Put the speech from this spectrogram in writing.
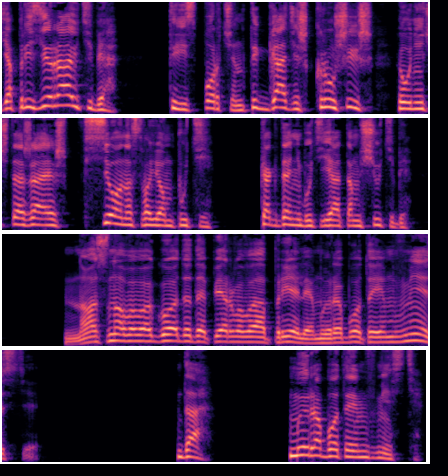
Я презираю тебя! Ты испорчен, ты гадишь, крушишь, уничтожаешь все на своем пути. Когда-нибудь я отомщу тебе». «Но с Нового года до 1 апреля мы работаем вместе». «Да, мы работаем вместе».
